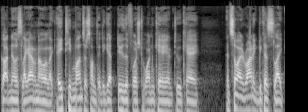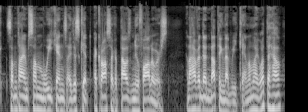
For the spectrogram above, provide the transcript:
God knows, like, I don't know, like 18 months or something to get to the first 1K and 2K. And so ironic because, like, sometimes some weekends I just get across like a thousand new followers and I haven't done nothing that weekend. I'm like, what the hell?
